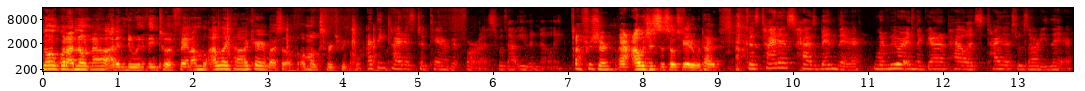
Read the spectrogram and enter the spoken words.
knowing what I know now. I didn't do anything to offend. I'm, I like how I carry myself amongst rich people. I think Titus took care of it for us without even knowing. Oh, for sure. I, I was just associated with Titus. Because Titus has been there. When we were in the Grand Palace, Titus was already there,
